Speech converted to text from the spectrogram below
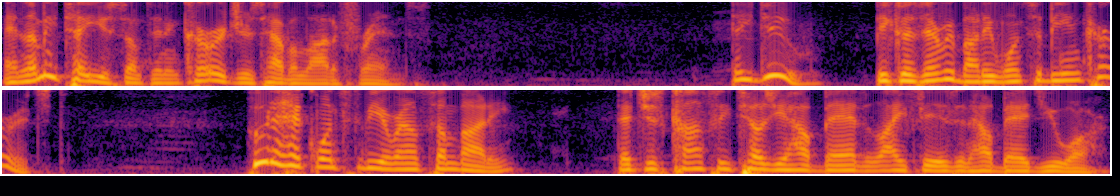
And let me tell you something encouragers have a lot of friends. They do, because everybody wants to be encouraged. Who the heck wants to be around somebody that just constantly tells you how bad life is and how bad you are?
